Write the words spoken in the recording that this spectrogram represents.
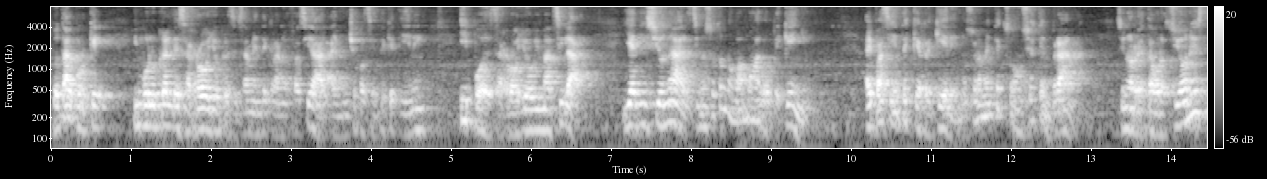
Total, porque involucra el desarrollo precisamente craneofacial. Hay muchos pacientes que tienen hipodesarrollo bimaxilar. Y adicional, si nosotros nos vamos a lo pequeño, hay pacientes que requieren no solamente exodoncias tempranas, sino restauraciones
